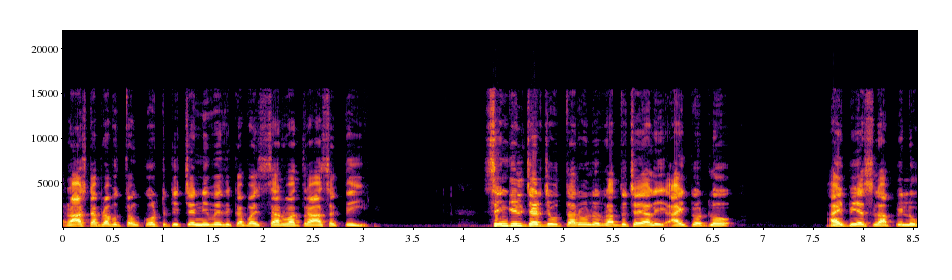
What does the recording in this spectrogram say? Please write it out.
రాష్ట్ర ప్రభుత్వం కోర్టుకిచ్చే నివేదికపై సర్వత్రా ఆసక్తి. సింగిల్ జడ్జి ఉత్తర్వులు రద్దు చేయాలి హైకోర్టులో ఐపీఎస్ల అప్పీలు.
